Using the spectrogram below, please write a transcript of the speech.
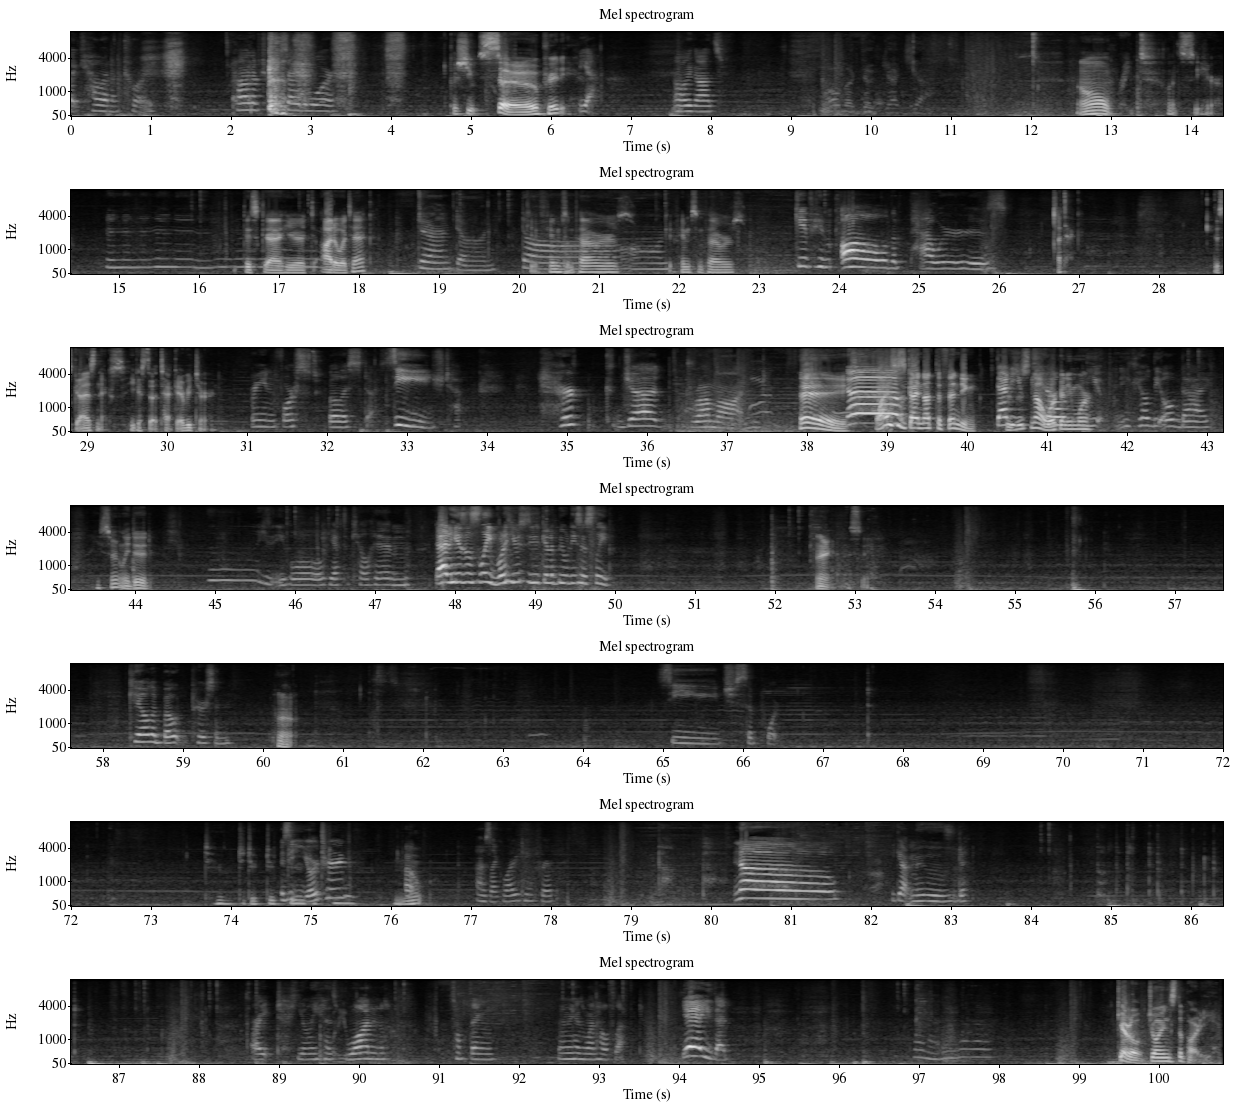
Like Helen of Troy. Helen of Troy started the war. Cause she was so pretty. Yeah. Oh my gods. All right. Let's see here. This guy here to auto attack. Dun dun. Give him some powers. Give him some powers. Give him all the powers. Attack. This guy's next. He gets to attack every turn. Reinforced ballista. Siege tower. Herkja Drummond. Hey! No! Why is this guy not defending? Daddy, Does this not work anymore? You killed the old guy. He certainly did. Mm, He's evil. You have to kill him. Dad, he's asleep. What is he gonna be when he's asleep? Alright, let's see. Kill the boat person. Huh. Siege support. Do, do, do, do, Is it your turn? Nope. Oh. I was like, why are you taking forever? No! He got moved. Alright, he only has one something. He only has one health left. Yay, he's dead. Geralt joins the party.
